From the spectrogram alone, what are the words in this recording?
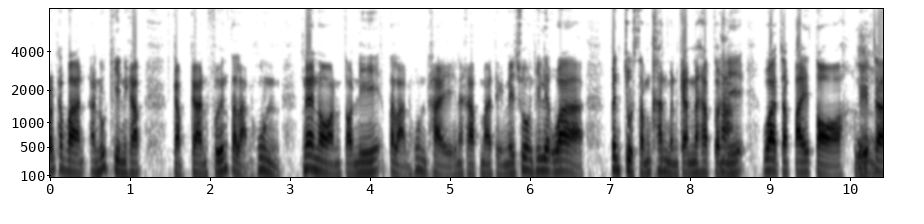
รัฐบาลอนุทินครับกับการฟื้นตลาดหุ้น แน่นอนตอนนี้ตลาดหุ้นไทยนะครับ มาถึงในช่วงที่เรียกว่าเป็นจุดสำคัญเหมือนกันนะครับ ตอนนี้ว่าจะไปต่อหรือจะ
